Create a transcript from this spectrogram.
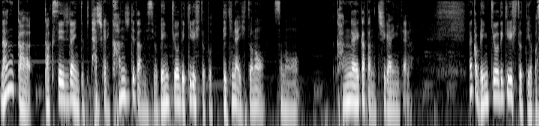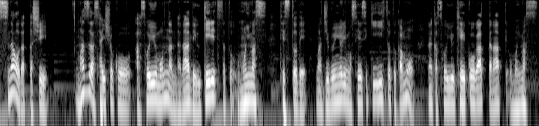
なんか学生時代の時確かに感じてたんですよ勉強できる人とできない人のその考え方の違いみたいな。なんか勉強できる人ってやっぱ素直だったしまずは最初こうあそういうもんなんだなで受け入れてたと思いますテストで、まあ、自分よりも成績いい人とかもなんかそういう傾向があったなって思います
